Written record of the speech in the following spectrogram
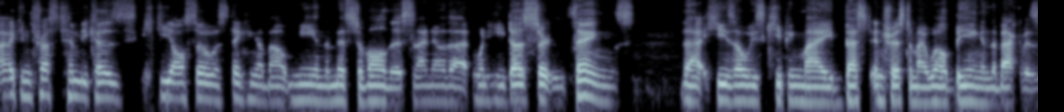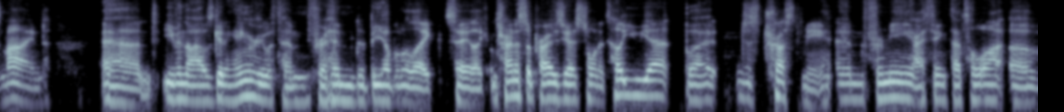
I can trust him because he also was thinking about me in the midst of all this. And I know that when he does certain things, that he's always keeping my best interest and my well-being in the back of his mind and even though i was getting angry with him for him to be able to like say like i'm trying to surprise you i just don't want to tell you yet but just trust me. And for me i think that's a lot of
